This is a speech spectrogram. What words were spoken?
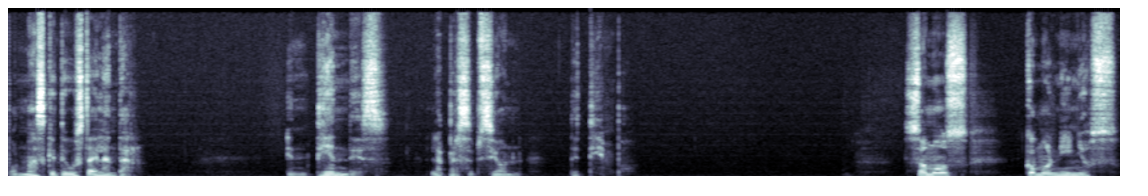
Por más que te gusta adelantar, entiendes la percepción de tiempo. Somos como niños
